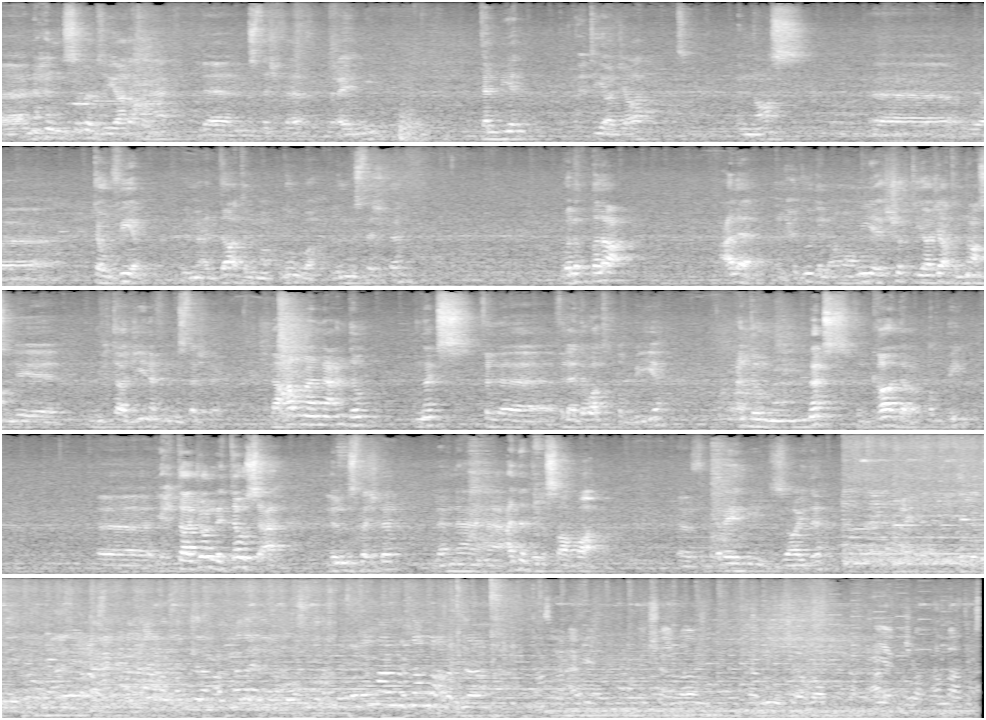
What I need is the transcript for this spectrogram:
آه، نحن سبب زيارتنا للمستشفى العيني تلبية احتياجات الناس آه، وتوفير المعدات المطلوبة للمستشفى والاطلاع على الحدود الأمامية شو احتياجات الناس اللي محتاجينها في المستشفى. لاحظنا أن عندهم نقص في, في الأدوات الطبية عندهم نقص في الكادر الطبي. آه، يحتاجون لتوسعة للمستشفى لأن عدد الإصابات آه، في الدريني زايدة. inşallah. İyi yakınlar. Allah'a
